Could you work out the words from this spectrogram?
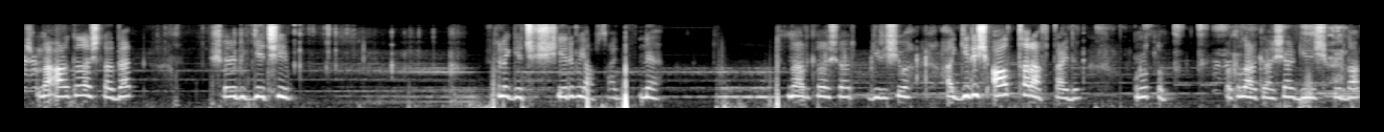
Şimdi arkadaşlar ben şöyle bir geçeyim. Şöyle geçiş yeri bir yapsaydım. Ne? Şimdi arkadaşlar girişi var. Ha giriş alt taraftaydı. Unuttum. Bakın arkadaşlar giriş buradan.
